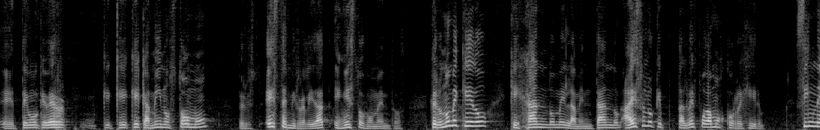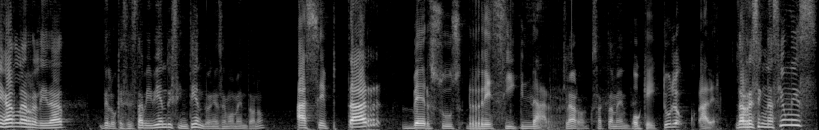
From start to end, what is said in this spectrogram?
eh, tengo que ver qué, qué- qué caminos tomo, pero es- esta es mi realidad en estos momentos. Pero no me quedo quejándome, lamentando. A eso es lo que tal vez podamos corregir, sin negar la realidad de lo que se está viviendo y sintiendo en ese momento, ¿no? Aceptar versus resignar. Claro, exactamente. Ok, tú lo... A ver, La resignación es,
